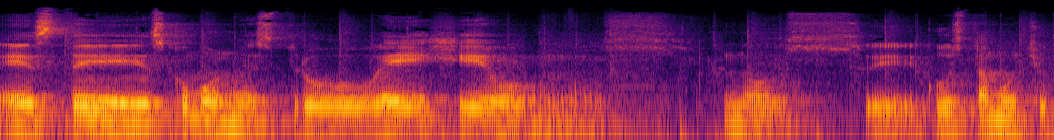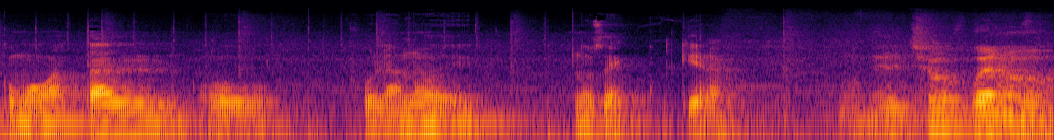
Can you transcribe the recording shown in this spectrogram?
este es como nuestro eje o nos, nos eh, gusta mucho como va tal o fulano de, no sé, cualquiera. De hecho, bueno,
